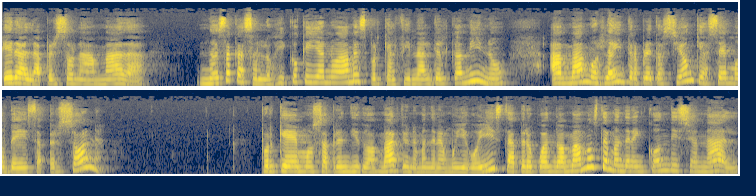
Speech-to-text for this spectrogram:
era la persona amada. ¿No es acaso lógico que ya no ames? Porque al final del camino amamos la interpretación que hacemos de esa persona. Porque hemos aprendido a amar de una manera muy egoísta, pero cuando amamos de manera incondicional,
